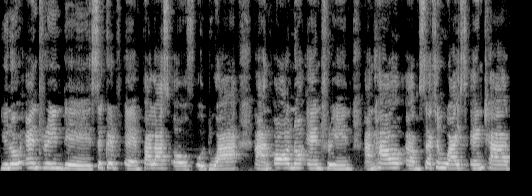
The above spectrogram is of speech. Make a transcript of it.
you know, entering the sacred um, palace of Odua and all not entering, and how um, certain wives entered,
